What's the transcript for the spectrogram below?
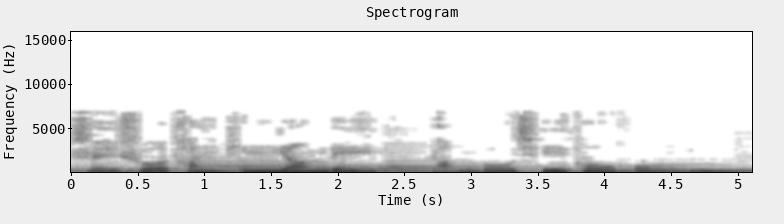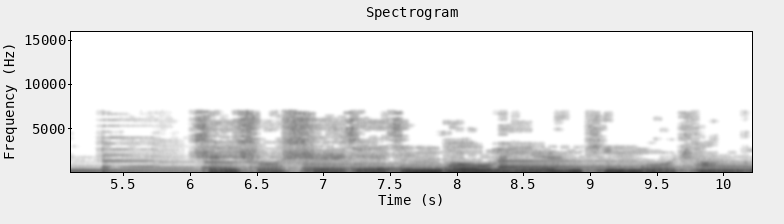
谁说太平洋里燃不起篝火？谁说世界尽头没人听我唱歌？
